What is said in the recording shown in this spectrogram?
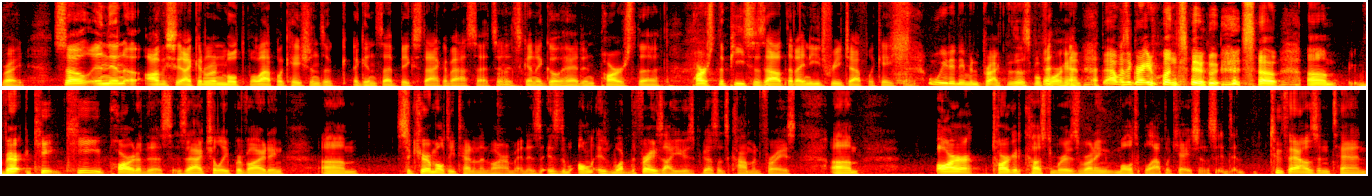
Right. So, and then uh, obviously I can run multiple applications against that big stack of assets and it's going to go ahead and parse the, parse the pieces out that I need for each application. We didn't even practice this beforehand. that was a great one too. So, um, very, key, key part of this is actually providing um, secure multi-tenant environment is, is, the only, is what the phrase I use because it's a common phrase. Um, our target customer is running multiple applications. In 2010,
